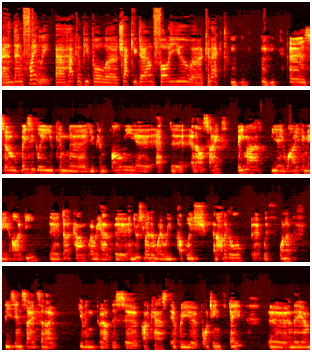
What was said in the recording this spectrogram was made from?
And then finally, uh, how can people uh, track you down, follow you, uh, connect? hmm hmm Uh, so basically, you can uh, you can follow me uh, at at our site Baymard b a y m a r d dot com, where we have a newsletter where we publish an article with one of these insights that I've given throughout this podcast every uh, 14th day, and they are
